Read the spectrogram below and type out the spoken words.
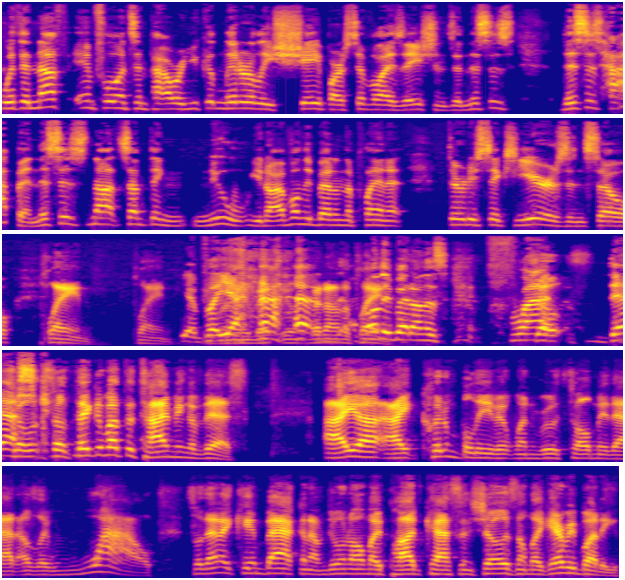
with enough influence and power, you can literally shape our civilizations. And this is this has happened. This is not something new. You know, I've only been on the planet 36 years, and so plane plane. Yeah, but yeah, been, been on the plane. I've only been on this flat so, desk. So, so think about the timing of this. I uh, I couldn't believe it when Ruth told me that. I was like, wow. So then I came back and I'm doing all my podcasts and shows. And I'm like, everybody,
